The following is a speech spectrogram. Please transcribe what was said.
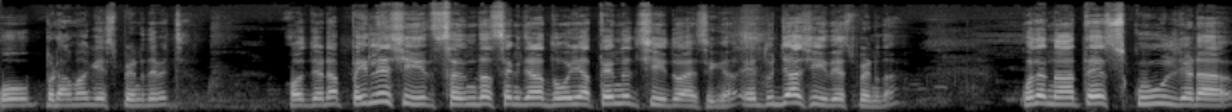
ਉਹ ਬਣਾਵਾਂਗੇ ਇਸ ਪਿੰਡ ਦੇ ਵਿੱਚ। ਔਰ ਜਿਹੜਾ ਪਹਿਲੇ ਸ਼ਹੀਦ ਸਰਿੰਦਰ ਸਿੰਘ, ਜਿਹੜਾ 2003 ਚ ਸ਼ਹੀਦ ਹੋਇਆ ਸੀਗਾ, ਇਹ ਦੂਜਾ ਸ਼ਹੀਦ ਇਸ ਪਿੰਡ ਦਾ। ਉਹਦੇ ਨਾਂ ਤੇ ਸਕੂਲ ਜਿਹੜਾ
